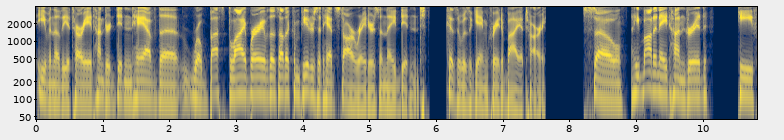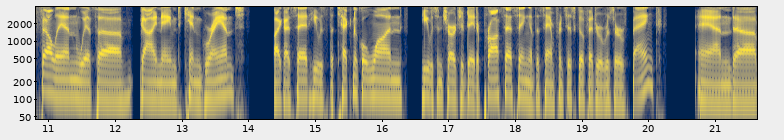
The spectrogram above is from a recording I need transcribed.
Even though the Atari 800 didn't have the robust library of those other computers, it had Star Raiders, and they didn't because it was a game created by Atari. So he bought an 800. He fell in with a guy named Ken Grant. Like I said, he was the technical one. He was in charge of data processing at the San Francisco Federal Reserve Bank and uh,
